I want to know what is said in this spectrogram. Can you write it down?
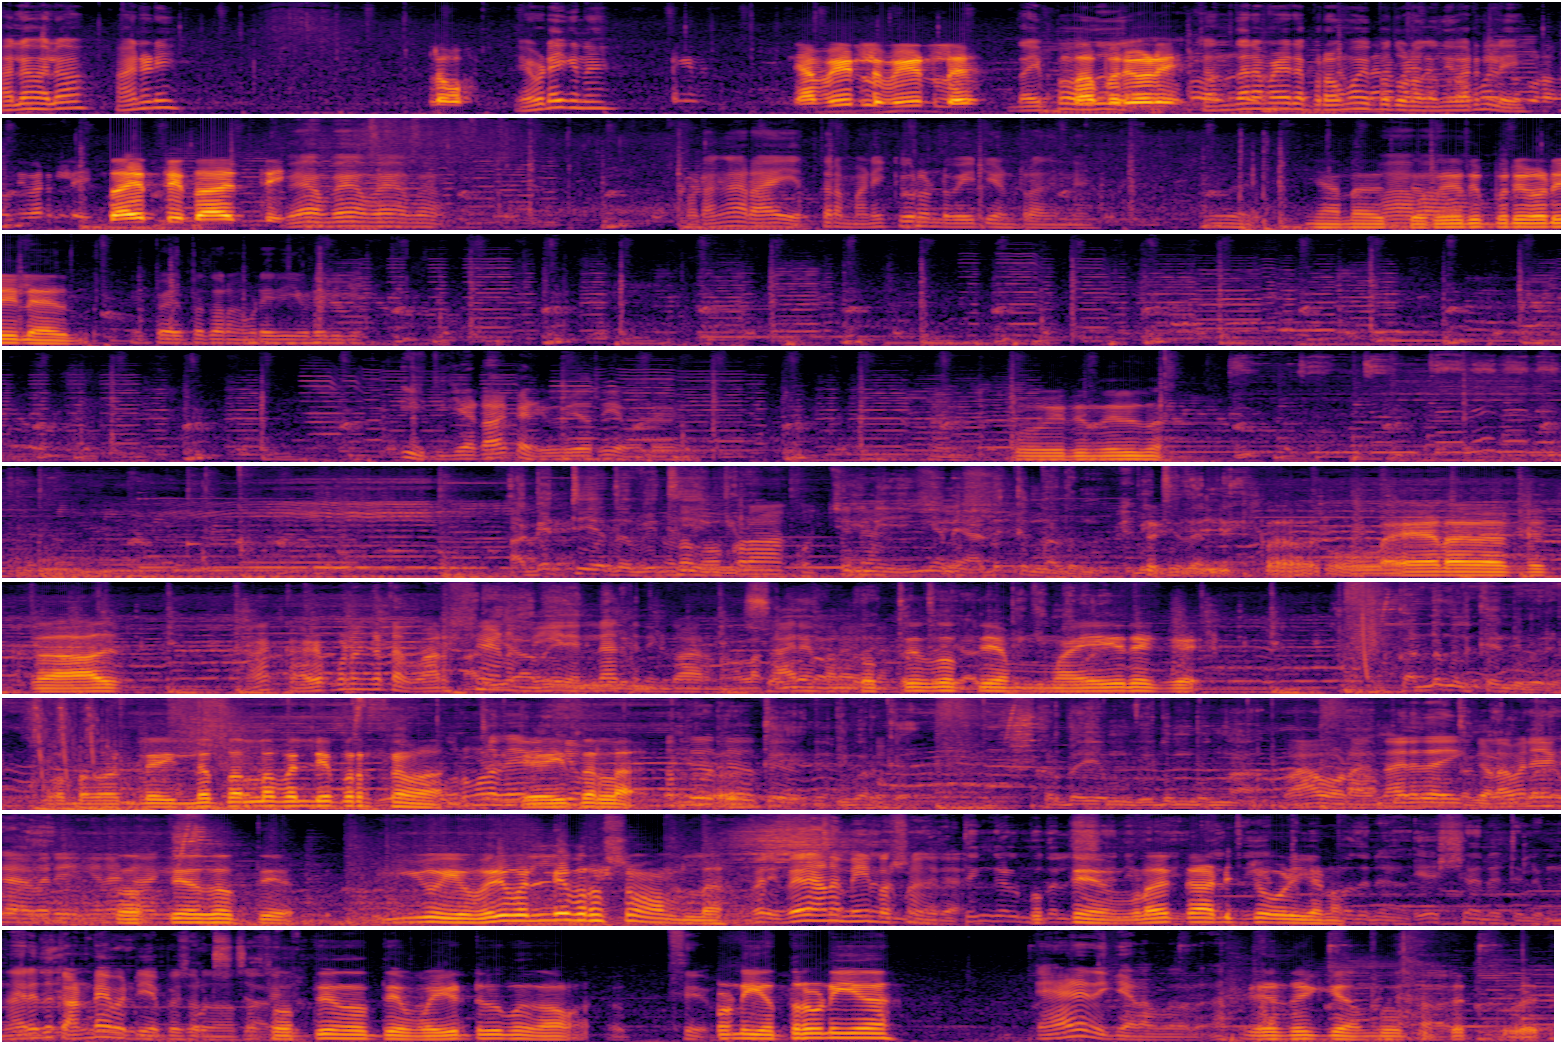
Hello hello. ആനടി. Hello. എവിടേക്കണേ ഞാൻ വീട്ടിൽ വീട്ടിൽ. പരിപാടി? ചന്ദനമഴയുടെ പ്രൊമോ ഇപ്പൊ തുടങ്ങും നീ വരണില്ലേ? വേഗം വേഗം വേഗം വേഗം. തുടങ്ങാറായി. എത്ര മണിക്കൂറുണ്ട് വെയിറ്റ് ചെയ്യണ്ടാ നിന്നെ? ഞാൻ. ചെറിയൊരു പരിപാടിയിലായിരുന്നു. ഇപ്പൊ ഇപ്പൊ തുടങ്ങും. ഇവിടെ ഇരിക്കും ഇവിടെ ഇരിക്കും. ഇരിക്കടാ കഴിവേറിയ അവിടെ. പോയിരുന്നിരുന്ന്. അകറ്റിയത് വിധി ഇങ്ങനെ അടുക്കുന്നതും വിധി തന്നെ. ആ കഴപ്പണം കേട്ട വർഷമാണ് മെയിൻ എല്ലാത്തിനും കാരണം. ഉള്ള കാര്യം പറയാം സത്യം സത്യം മയിരൊക്കെ കണ്ടു നിൽക്കേണ്ടി വരും. കൊണ്ട് ഇല്ലത്തുള്ള വലിയ പ്രശ്നമാ. ഇവർക്ക് ഹൃദയം വിതുമ്പുന്ന സത്യം സത്യം. അയ്യോ ഇവർ വലിയ പ്രശ്നമാണല്ലോ. ഇവരാണ് മെയിൻ പ്രശ്നം അടിച്ചോടിക്കണം എന്നാലും ഇത് കണ്ടേ പറ്റിയ എപ്പിസോഡ് സത്യം. സത്യം വൈകിട്ടിരുന്ന് കാണാം. എത്ര മണി എത്ര മണിയാ? ഏഴരക്കാണ് ഏഴരക്കാണ് തോന്നുന്നു.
